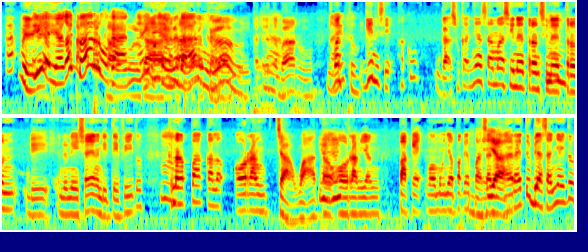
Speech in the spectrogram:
apa ya? iya iya kan baru kan. gaul, Nah, iya kan baru. Gaul. Kata-kata Iya. baru. Nah, Cuman itu. gini sih, aku nggak sukanya sama sinetron-sinetron di Indonesia yang di TV itu. Kenapa kalau orang Jawa atau orang yang pakai ngomongnya pakai bahasa Iya. daerah itu biasanya itu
